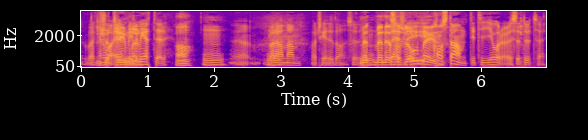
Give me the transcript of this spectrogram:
vad kan det vara, en millimeter Ja. Mm. eh, varannan, var tredje dag. Så Men, men det det, som slog är mig... konstant i tio år har det sett ut så här.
